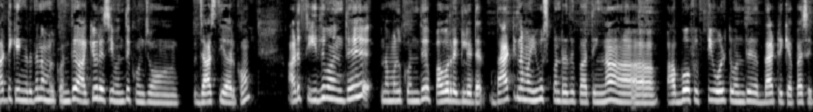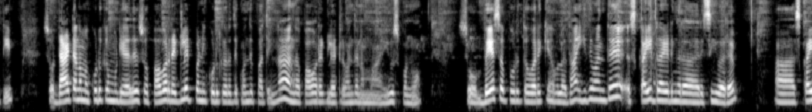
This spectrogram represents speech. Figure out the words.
ஆர்டிகேங்கிறது நம்மளுக்கு வந்து அக்யூரசி வந்து கொஞ்சம் ஜாஸ்தியாக இருக்கும். அடுத்து இது வந்து நம்மளுக்கு வந்து பவர் ரெகுலேட்டர் பேட்ரி நம்ம யூஸ் பண்ணுறது பார்த்திங்கன்னா அபோவ் uh, ஃபிஃப்டி வோல்ட் வந்து பேட்ரி கெப்பாசிட்டி ஸோ டேட்டா நம்ம கொடுக்க முடியாது. ஸோ பவர் ரெகுலேட் பண்ணி கொடுக்கறதுக்கு வந்து பார்த்திங்கன்னா அந்த பவர் ரெகுலேட்டர் வந்து நம்ம யூஸ் பண்ணுவோம். ஸோ பேஸை பொறுத்த வரைக்கும் இவ்வளோ தான் இது வந்து ஸ்கை ட்ரைடுங்கிற receiver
